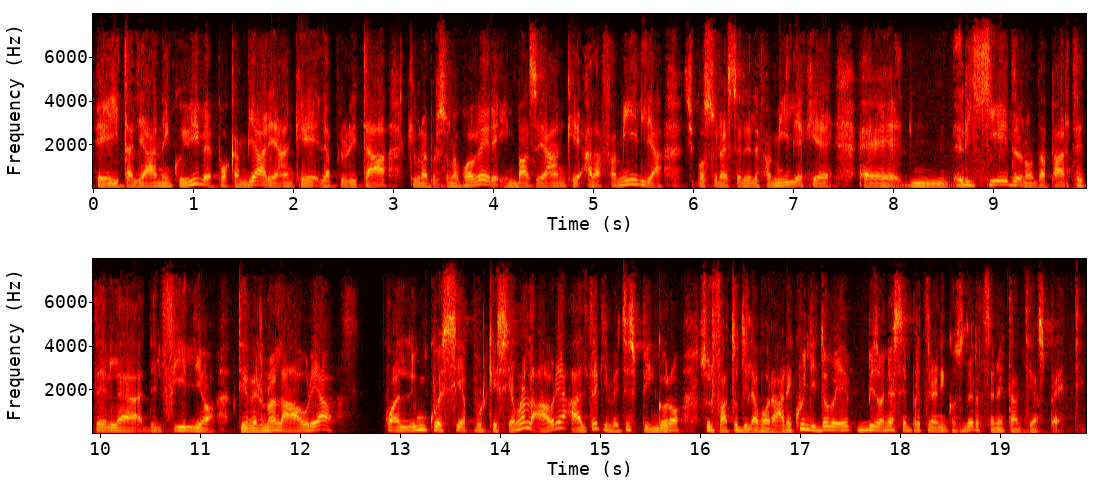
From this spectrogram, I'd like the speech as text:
eh, italiana in cui vive, può cambiare anche la priorità che una persona può avere, in base anche alla famiglia, ci possono essere delle famiglie che eh, richiedono da parte del, del figlio di avere una laurea, qualunque sia purché sia una laurea, altre che invece spingono sul fatto di lavorare, quindi dove bisogna sempre tenere in considerazione tanti aspetti.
